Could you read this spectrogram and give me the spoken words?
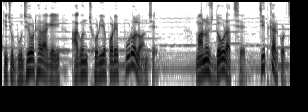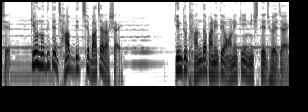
কিছু বুঝে ওঠার আগেই আগুন ছড়িয়ে পড়ে পুরো লঞ্চে। মানুষ দৌড়াচ্ছে, চিৎকার করছে। কেউ নদীতে ঝাঁপ দিচ্ছে বাঁচার আশায়। কিন্তু ঠান্ডা পানিতে অনেকেই নিস্তেজ হয়ে যায়।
